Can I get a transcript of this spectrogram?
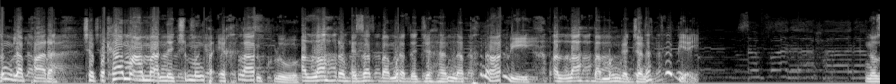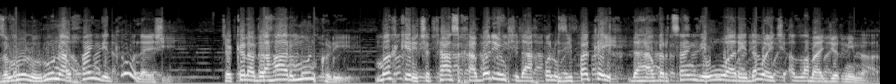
زموږ لپاره چې په کم عمل نه چې موږ په اخلاص کړو الله رب عزت به موږ د جهنم نه پناه وي الله به موږ جنت ته بیایي نو زموږ ورونه او خویندې کولی شي چې کله د سهار لمونځ وکړي مخکې دې چې تاسو خبرې وکړي چې دا خپل وظیفه کوي د هغه تر څنګ دې ووارې دا وایي چې اللهم اجرني نار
